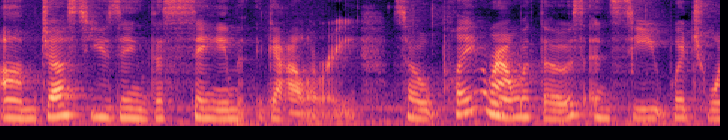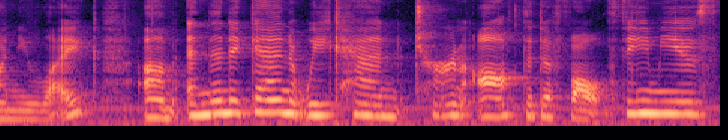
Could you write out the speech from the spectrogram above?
um, just using the same gallery. So play around with those and see which one you like. Um, and then again, we can turn off the default theme use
